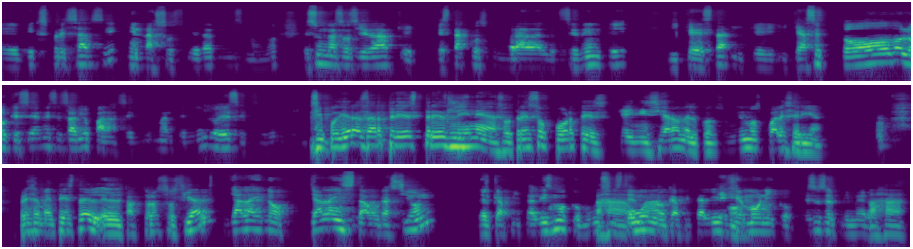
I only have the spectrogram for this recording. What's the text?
eh, expresarse en la sociedad misma, ¿no? Es una sociedad que, que está acostumbrada al excedente y que, está, y, que, y que hace todo lo que sea necesario para seguir manteniendo ese excedente. Si pudieras dar tres, tres líneas o tres soportes que iniciaron el consumismo, ¿cuáles serían? Precisamente este, el, el factor social. Ya la, no, ya la instauración del capitalismo como un Ajá, sistema uno, capitalismo. hegemónico. Ese es el primero. Ajá.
